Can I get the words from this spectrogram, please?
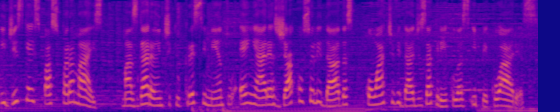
e diz que há espaço para mais, mas garante que o crescimento é em áreas já consolidadas com atividades agrícolas e pecuárias.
